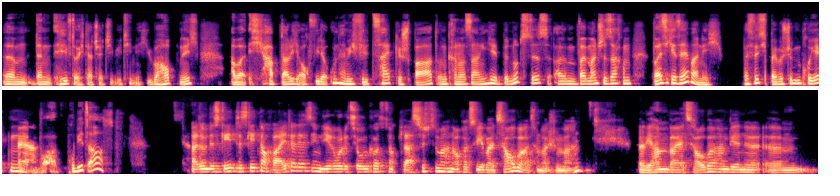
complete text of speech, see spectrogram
ähm, dann hilft euch da ChatGPT nicht, überhaupt nicht. Aber ich habe dadurch auch wieder unheimlich viel Zeit gespart und kann auch sagen, hier, benutzt es, ähm, weil manche Sachen weiß ich ja selber nicht. Was weiß ich, bei bestimmten Projekten, ja. boah, probiert's aus. Also das geht, das geht noch weiter, das in die Revolution kurz noch plastisch zu machen, auch was wir bei Zauber zum Beispiel machen. Wir haben bei Zauber haben wir eine ähm,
